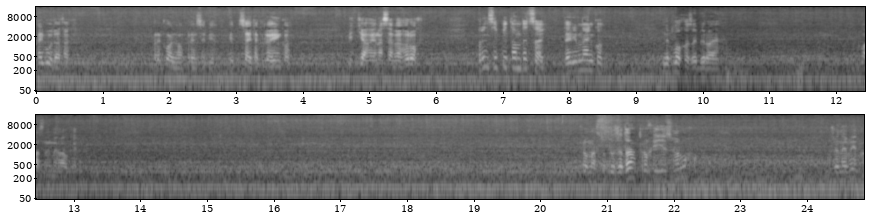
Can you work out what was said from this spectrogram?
Хай буде так. Прикольно, в принципі. Під цей так легенько підтягує на себе горох. В принципі, там де цей, де рівненько, неплохо забирає. Класна мигалка. Що в нас тут уже, да? Трохи є гороху. Вже не видно.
